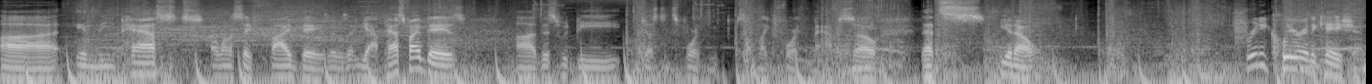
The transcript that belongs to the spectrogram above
uh, in the past, I want to say five days. It was yeah, past five days. Uh, this would be Justin's fourth, something like fourth map. So that's you know pretty clear indication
